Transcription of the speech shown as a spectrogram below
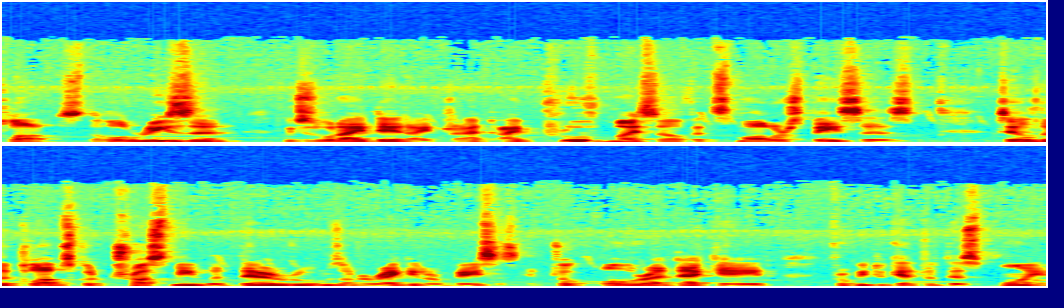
clubs. The whole reason, which is what I did, I I proved myself in smaller spaces till the clubs could trust me with their rooms on a regular basis. It took over a decade for me to get to this point.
